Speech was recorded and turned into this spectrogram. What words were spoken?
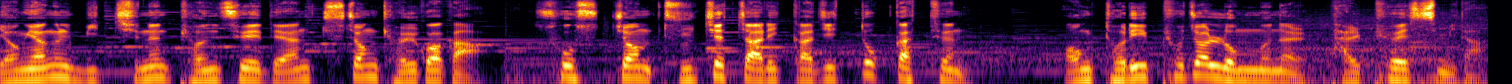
영향을 미치는 변수에 대한 추정 결과가 소수점 둘째 자리까지 똑같은 엉터리 표절 논문을 발표했습니다.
